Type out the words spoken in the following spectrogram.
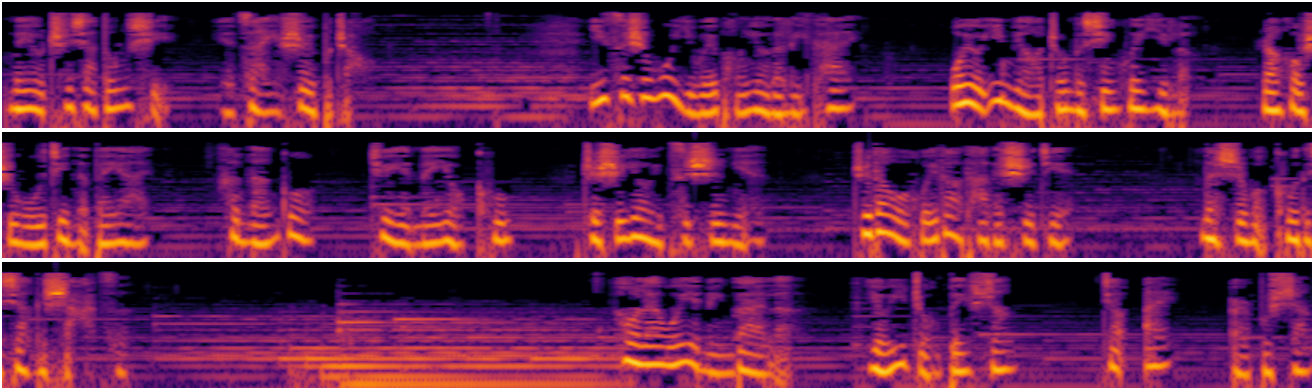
没有吃下东西，也再也睡不着；一次是误以为朋友的离开，我有一秒钟的心灰意冷。”然后是无尽的悲哀，很难过，却也没有哭，只是又一次失眠，直到我回到他的世界，那时我哭得像个傻子。后来我也明白了，有一种悲伤，叫哀而不伤。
